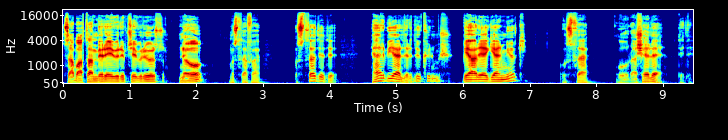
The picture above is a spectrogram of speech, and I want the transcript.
Sabahtan beri evirip çeviriyorsun. Ne o? Mustafa Usta dedi, her bir yerleri dökülmüş. Bir araya gelmiyor ki. Usta, uğraş hele dedi.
